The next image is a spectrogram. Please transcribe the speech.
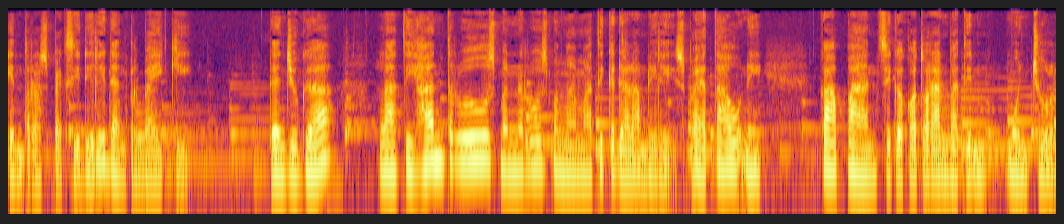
introspeksi diri dan perbaiki. Dan juga latihan terus-menerus mengamati ke dalam diri supaya tahu nih kapan si kekotoran batin muncul.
